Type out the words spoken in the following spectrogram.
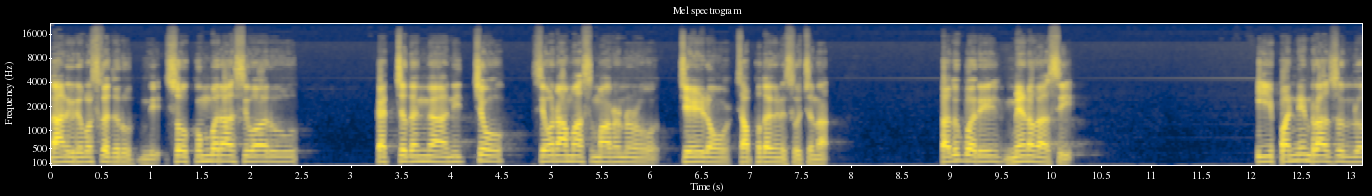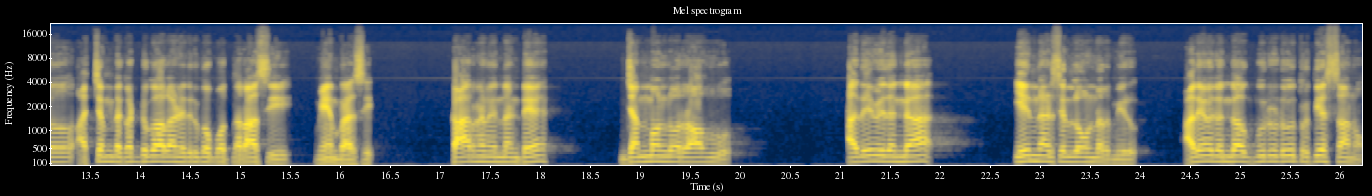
దానికి రివర్స్గా జరుగుతుంది. సో కుంభరాశి వారు ఖచ్చితంగా నిత్యం శివనామ స్మరణను చేయడం చెప్పదగిన సూచన. తదుపరి మీనరాశి. ఈ పన్నెండు రాశుల్లో అత్యంత గట్టుకాలను ఎదుర్కోబోతున్న రాశి మేం రాశి. కారణం ఏంటంటే జన్మంలో రాహువు అదేవిధంగా ఏలినాడు శనిలో ఉన్నారు మీరు. అదేవిధంగా గురుడు తృతీయ స్థానం.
